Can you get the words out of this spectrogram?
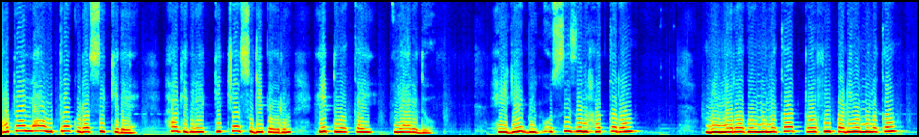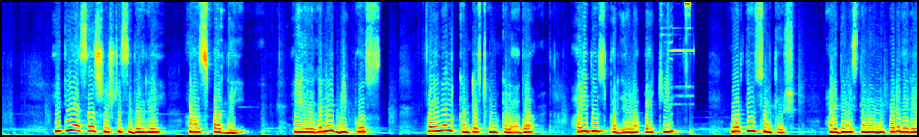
ಮಾತ್ರ ಅಲ್ಲ, ಉತ್ತರ ಕೂಡ ಸಿಕ್ಕಿದೆ. ಹಾಗಿದ್ರೆ ಕಿಚ್ಚ ಸುದೀಪ್ ಅವರು ಎತ್ತುವ ಕೈ ಯಾರದು? ಹೀಗೆ ಬಿಗ್ ಬಾಸ್ ಸೀಸನ್ ಹತ್ತರ ವಿನ್ನರ್ ಆಗುವ ಮೂಲಕ ಟ್ರೋಫಿ ಪಡೆಯುವ ಮೂಲಕ ಇತಿಹಾಸ ಸೃಷ್ಟಿಸಿದ್ದಾರೆ ಆ ಸ್ಪರ್ಧಿ. ಈಗಾಗಲೇ ಬಿಗ್ ಬಾಸ್ ಫೈನಲ್ ಕಂಟೆಸ್ಟೆಂಟ್ಗಳಾದ ಐದು ಸ್ಪರ್ಧೆಗಳ ಪೈಕಿ ವರ್ತಿ ಸಂತೋಷ್ ಐದನೇ ಸ್ಥಾನವನ್ನು ಪಡೆದರೆ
